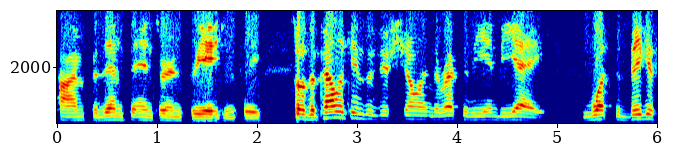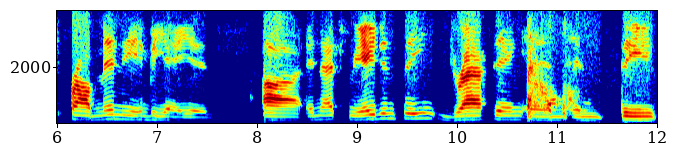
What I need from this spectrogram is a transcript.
time for them to enter in free agency. So the Pelicans are just showing the rest of the NBA what the biggest problem in the NBA is, uh, and that's free agency, drafting, and, and the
